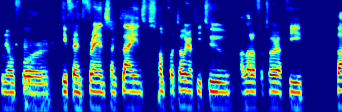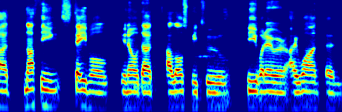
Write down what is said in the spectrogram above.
you know, for different friends and clients, some photography too, a lot of photography, but nothing stable, you know, that allows me to be whatever I want and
